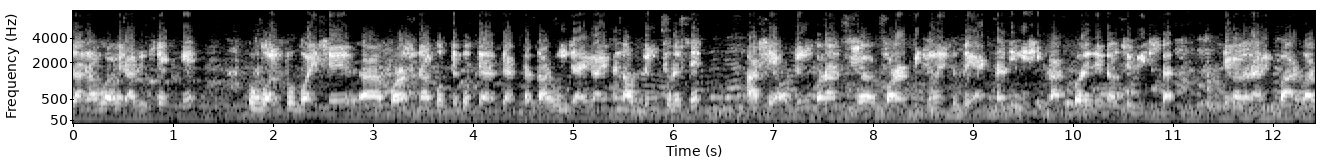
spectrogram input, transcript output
জানাব আমি রাজু শেখকে। খুব অল্প বয়সে পড়াশোনা করতে করতে আর কি একটা দারুণ জায়গা এখানে অর্জন করেছে। আর সে অর্জন করার করার পিছনে শুধু একটা জিনিসই কাজ করে, যেটা হচ্ছে বিশ্বাস। যে কথাটা আমি বারবার।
